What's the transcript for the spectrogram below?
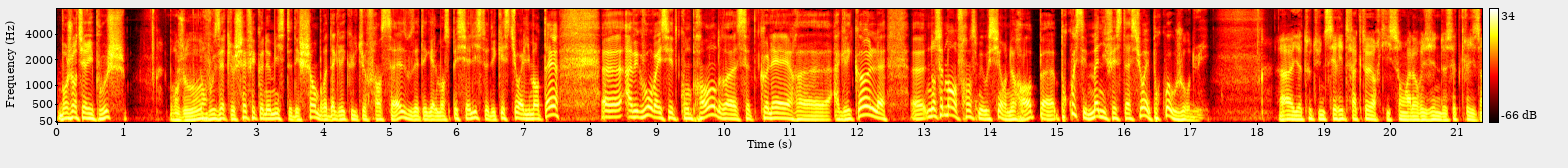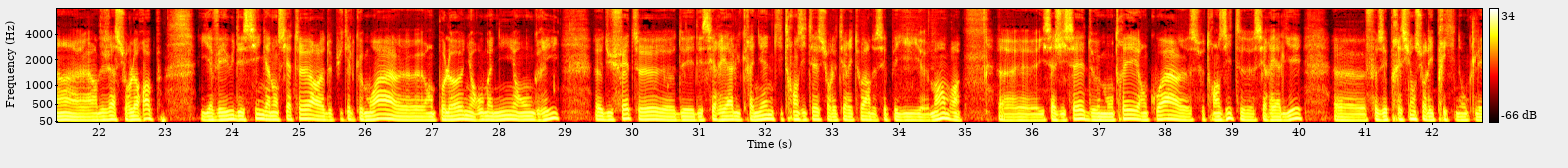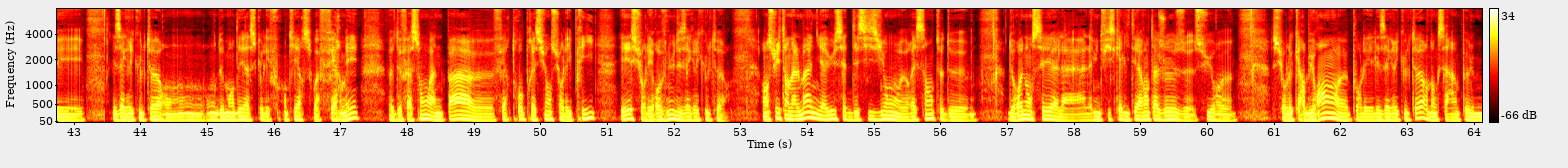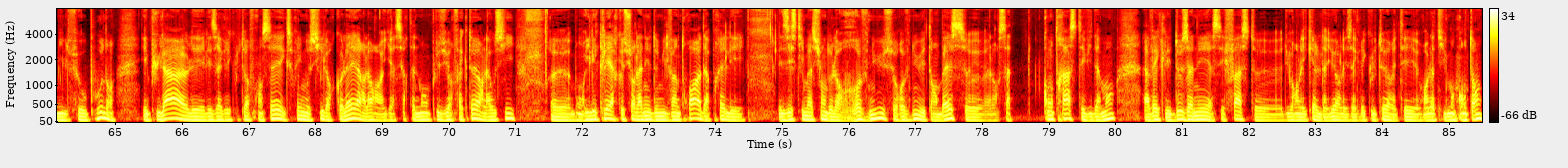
Bonjour Thierry Pouche. Bonjour. Vous êtes le chef économiste des chambres d'agriculture françaises. Vous êtes également spécialiste des questions alimentaires. Euh, avec vous, on va essayer de comprendre euh, cette colère euh, agricole, euh, non seulement en France, mais aussi en Europe. Euh, pourquoi ces manifestations et pourquoi aujourd'hui? Ah, il y a toute une série de facteurs qui sont à l'origine de cette crise. Hein. Alors déjà sur l'Europe, il y avait eu des signes annonciateurs depuis quelques mois euh, en Pologne, en Roumanie, en Hongrie, euh, du fait euh, des, des, céréales ukrainiennes qui transitaient sur le territoire de ces pays euh, membres. Euh, il s'agissait de montrer en quoi euh, ce transit céréalier faisait pression sur les prix. Donc les, les agriculteurs ont, ont demandé à ce que les frontières soient fermées de façon à ne pas euh, faire trop pression sur les prix et sur les revenus des agriculteurs. Ensuite, en Allemagne, il y a eu cette décision euh, récente de, de renoncer à, la, une fiscalité avantageuse sur, euh, sur le carburant pour les, agriculteurs. Donc ça a un peu mis le feu aux poudres. Et puis là, les, agriculteurs français expriment aussi leur colère. Alors il y a certainement plusieurs facteurs là aussi. Bon, il est clair que sur l'année 2023, d'après les estimations de leurs revenus, ce revenu est en baisse alors ça contraste évidemment avec les deux années assez fastes euh, durant lesquelles d'ailleurs les agriculteurs étaient relativement contents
